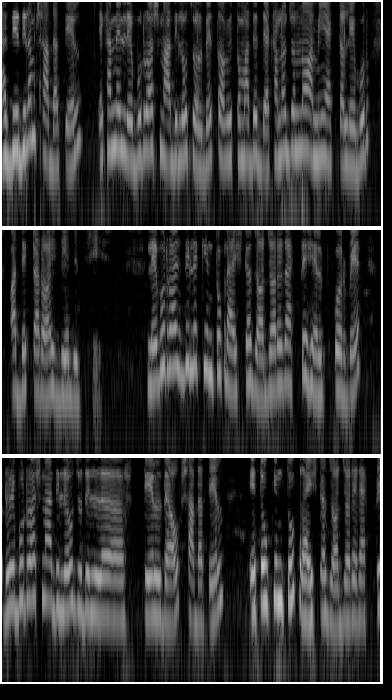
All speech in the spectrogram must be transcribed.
আর দিয়ে দিলাম সাদা তেল। এখানে লেবুর রস না দিলেও চলবে, তবে তোমাদের দেখানোর জন্য আমি একটা লেবুর অর্ধেকটা রস দিয়ে দিচ্ছি। লেবুর রস দিলে কিন্তু রাইসটা জর্জরে রাখতে হেল্প করবে। লেবুর রস না দিলেও যদি তেল দাও, সাদা তেল এতেও কিন্তু রাইসটা জর্জরে রাখতে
